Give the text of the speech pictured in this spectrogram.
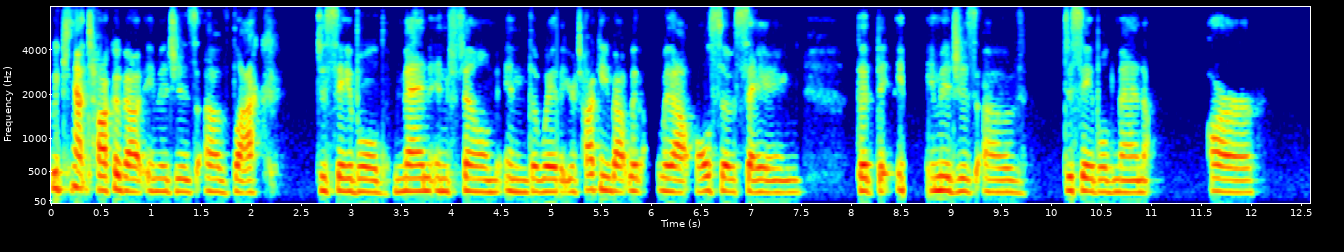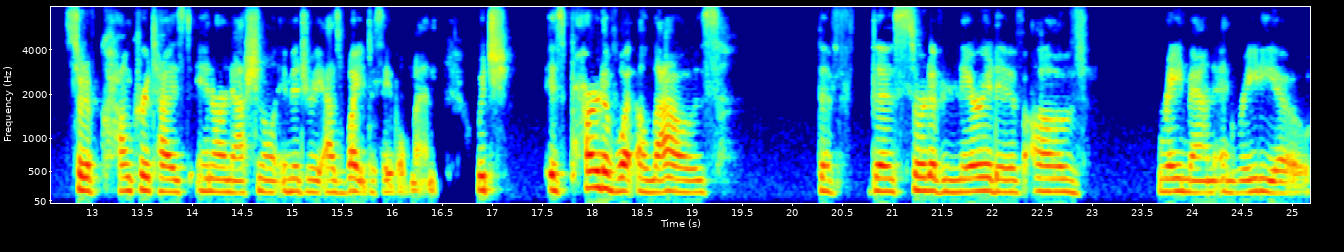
we can't talk about images of Black disabled men in film in the way that you're talking about with, without also saying that the images of disabled men are sort of concretized in our national imagery as white disabled men, which is part of what allows the the sort of narrative of Rain Man and radio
